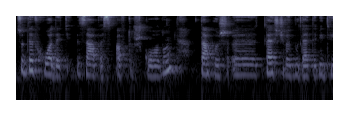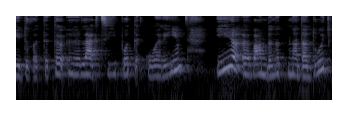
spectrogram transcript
Сюди входить запис в автошколу, також е, те, що ви будете відвідувати е, лекції по теорії, і вам нададуть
